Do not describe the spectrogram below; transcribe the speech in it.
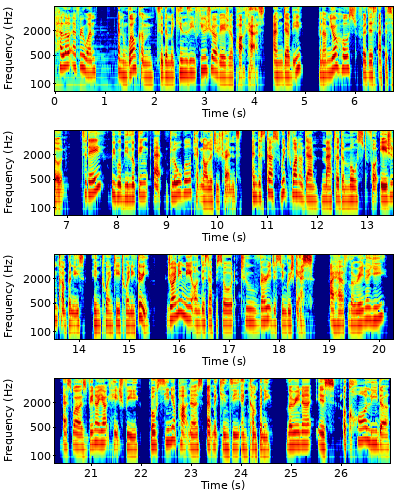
Hello, everyone, and welcome to the McKinsey Future of Asia podcast. I'm Debbie, and I'm your host for this episode. Today, we will be looking at global technology trends and discuss which one of them matter the most for Asian companies in 2023. Joining me on this episode, two very distinguished guests. I have Lareina Yee, as well as Vinayak HV, both senior partners at McKinsey and Company. Lareina is a core leader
